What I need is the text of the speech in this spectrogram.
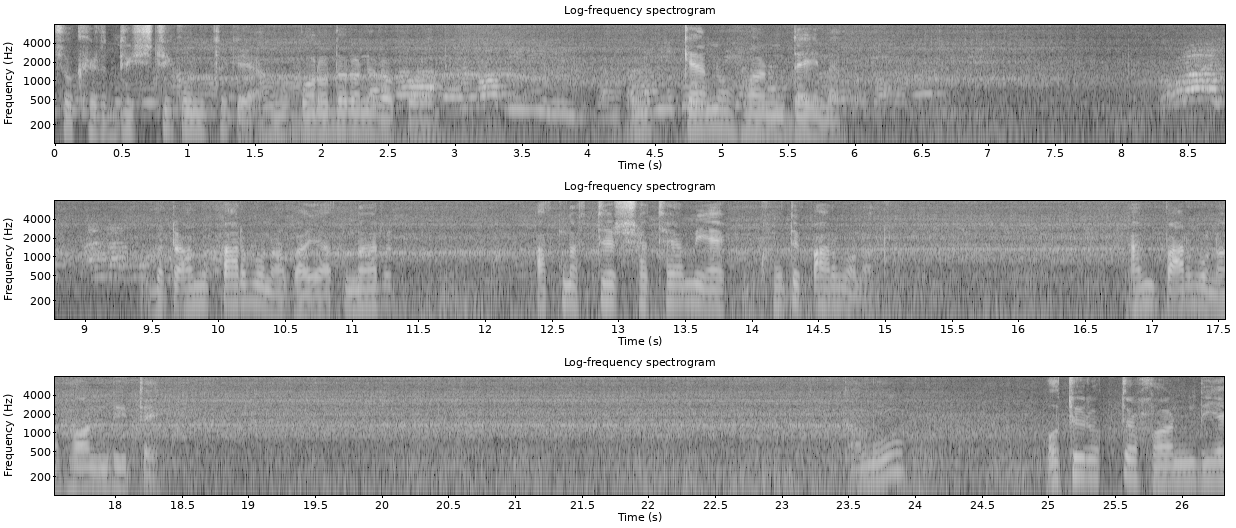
চোখের দৃষ্টিকোণ থেকে আমি বড় ধরনের অপরাধ। আমি কেন হর্ন দেই না? বাট আমি পারব না ভাই, আপনার আপনাদের সাথে আমি এক হতে পারব না। আমি পারব না হর্ন দিতে। আমি অতিরিক্ত হর্ন দিয়ে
